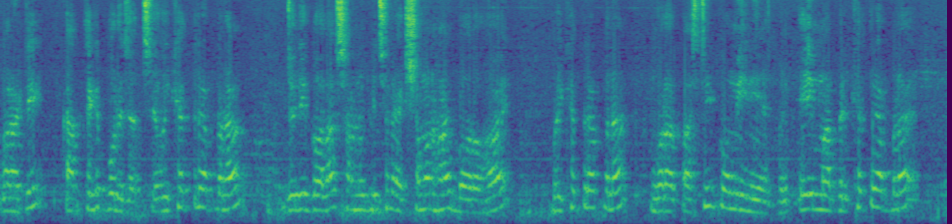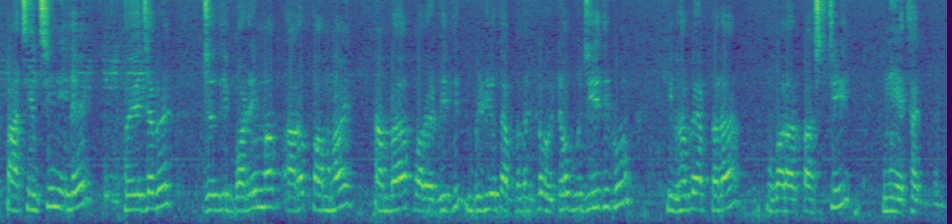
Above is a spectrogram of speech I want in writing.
গলাটি কাত থেকে পড়ে যাচ্ছে। ওই ক্ষেত্রে আপনারা যদি গলা সামনে পিছনে এক সমান হয়, বড় হয়, ওই ক্ষেত্রে আপনারা গলার পাশটি কমিয়ে নিয়ে আসবেন। এই মাপের ক্ষেত্রে আপনারা পাঁচ ইঞ্চি নিলে হয়ে যাবে। যদি বডির মাপ আরও কম হয়, আমরা পরের ভিডি- ভিডিওতে আপনাদেরকে ওইটাও বুঝিয়ে দিব, কীভাবে আপনারা গলার পাশটি নিয়ে থাকবেন।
